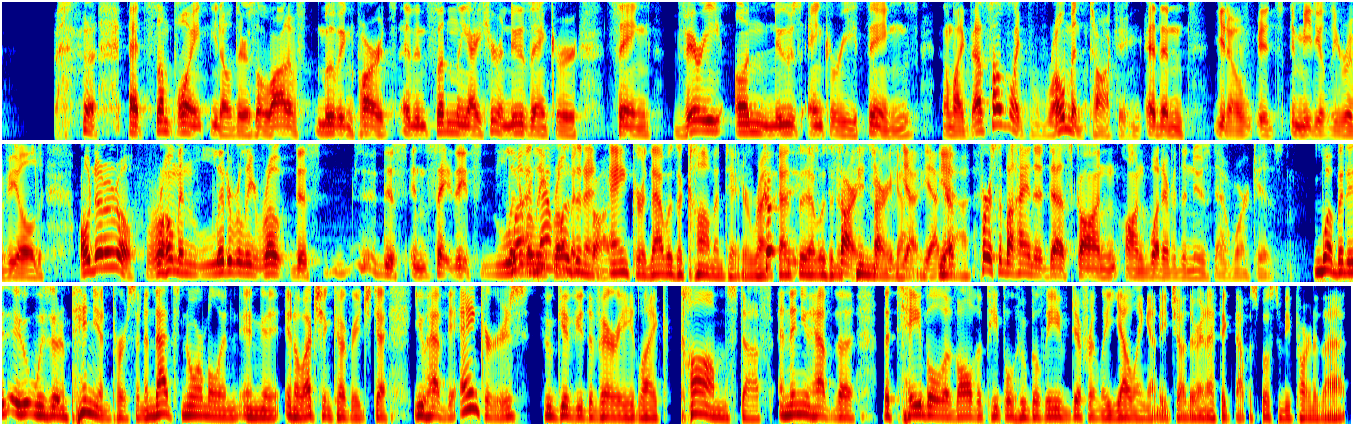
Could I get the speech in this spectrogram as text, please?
at some point, you know, there's a lot of moving parts, and then suddenly I hear a news anchor saying very unnews anchory things. I'm like, that sounds like Roman talking. And then, you know, it's immediately revealed, oh no, no, no. Roman literally wrote this this insane it's literally well, that Roman wasn't talk. an anchor. That was a commentator, right? That's, that was an sorry, opinion sorry. guy. Yeah, yeah, yeah. A person behind a desk on on whatever the news network is. Well, but it, it, was an opinion person, and that's normal in, in in election coverage. To you have the anchors who give you the very like calm stuff, and then you have the the table of all the people who believe differently yelling at each other, and I think that was supposed to be part of that.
